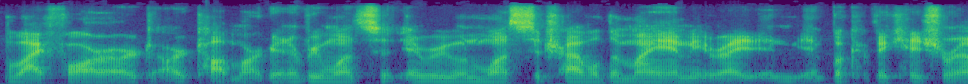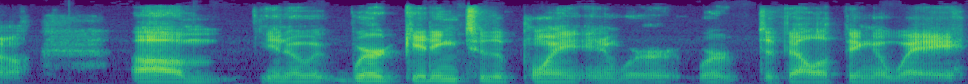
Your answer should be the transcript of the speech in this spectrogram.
by far our, our top market. Everyone wants to, everyone wants to travel to Miami, right, and, and book a vacation rental. Um, you know, we're getting to the point and we're we're developing a way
